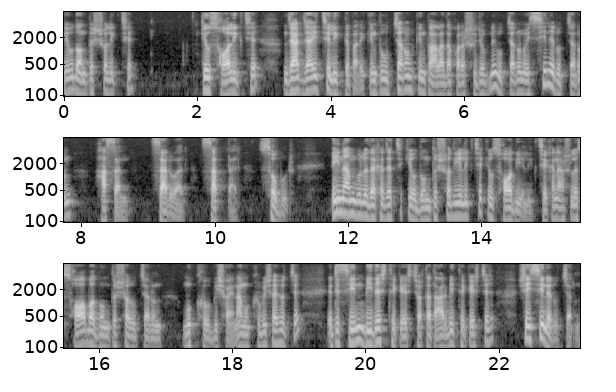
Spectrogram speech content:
কেউ দন্তেস্ব লিখছে, কেউ স লিখছে, যার যা ইচ্ছে লিখতে পারে, কিন্তু উচ্চারণ কিন্তু আলাদা করার সুযোগ নেই। উচ্চারণ ওই সিনের উচ্চারণ হাসান সারওয়ার সাত্তার, সবুর। এই নামগুলো দেখা যাচ্ছে কেউ দন্তস্ব দিয়ে লিখছে, কেউ স দিয়ে লিখছে। এখানে আসলে স বা দন্তস্বর উচ্চারণ মুখ্য বিষয় না। মুখ্য বিষয় হচ্ছে এটি সিন বিদেশ থেকে এসছে, অর্থাৎ আরবি থেকে এসছে সেই সিনের উচ্চারণ।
